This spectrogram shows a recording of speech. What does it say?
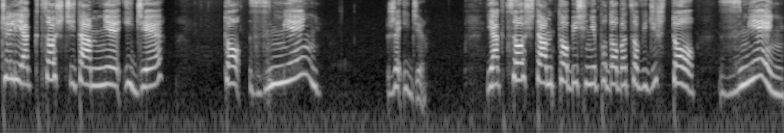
Czyli jak coś ci tam nie idzie, to zmień, że idzie. Jak coś tam tobie się nie podoba, co widzisz, to zmień,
